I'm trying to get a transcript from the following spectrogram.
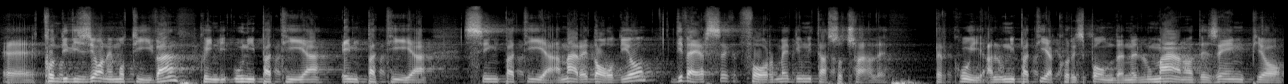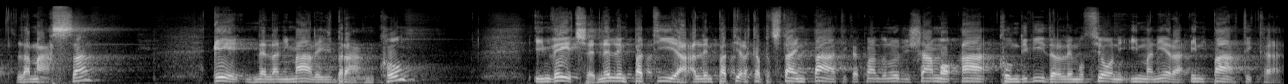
eh, condivisione emotiva, quindi unipatia, empatia, simpatia, amare ed odio, diverse forme di unità sociale, per cui all'unipatia corrisponde nell'umano ad esempio la massa e nell'animale il branco, Invece nell'empatia, all'empatia, la capacità empatica, quando noi riusciamo a condividere le emozioni in maniera empatica,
